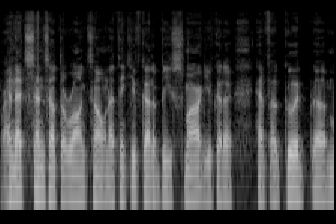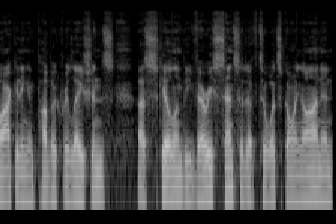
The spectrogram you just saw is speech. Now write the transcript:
Right. And that sends out the wrong tone. I think you've got to be smart. You've got to have a good uh, marketing and public relations uh, skill and be very sensitive to what's going on and,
